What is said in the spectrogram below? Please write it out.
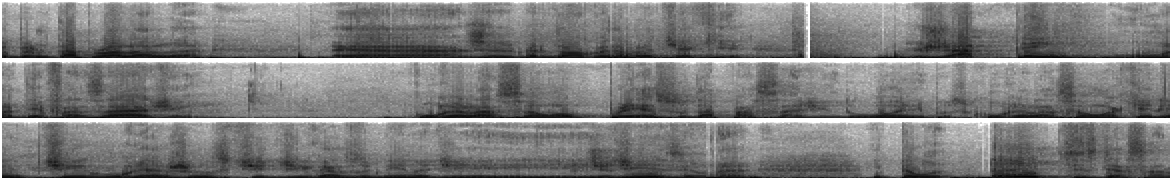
eu perguntar para o Alalan. É, deixa eu perguntar uma coisa para ti aqui. Já tem uma defasagem com relação ao preço da passagem do ônibus, com relação àquele antigo reajuste de gasolina, de, de diesel, né? Então, antes dessa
